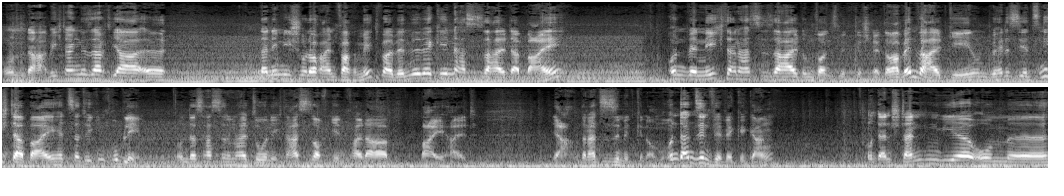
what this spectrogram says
Und da habe ich dann gesagt, ja, äh, dann nehme die Schuhe doch einfach mit, weil wenn wir weggehen, hast du sie halt dabei. Und wenn nicht, dann hast du sie halt umsonst mitgeschleppt. Aber wenn wir halt gehen und du hättest sie jetzt nicht dabei, hättest du natürlich ein Problem. Und das hast du dann halt so nicht. Da hast du sie auf jeden Fall dabei halt. Ja, und dann hat sie sie mitgenommen. Und dann sind wir weggegangen. Und dann standen wir um äh,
